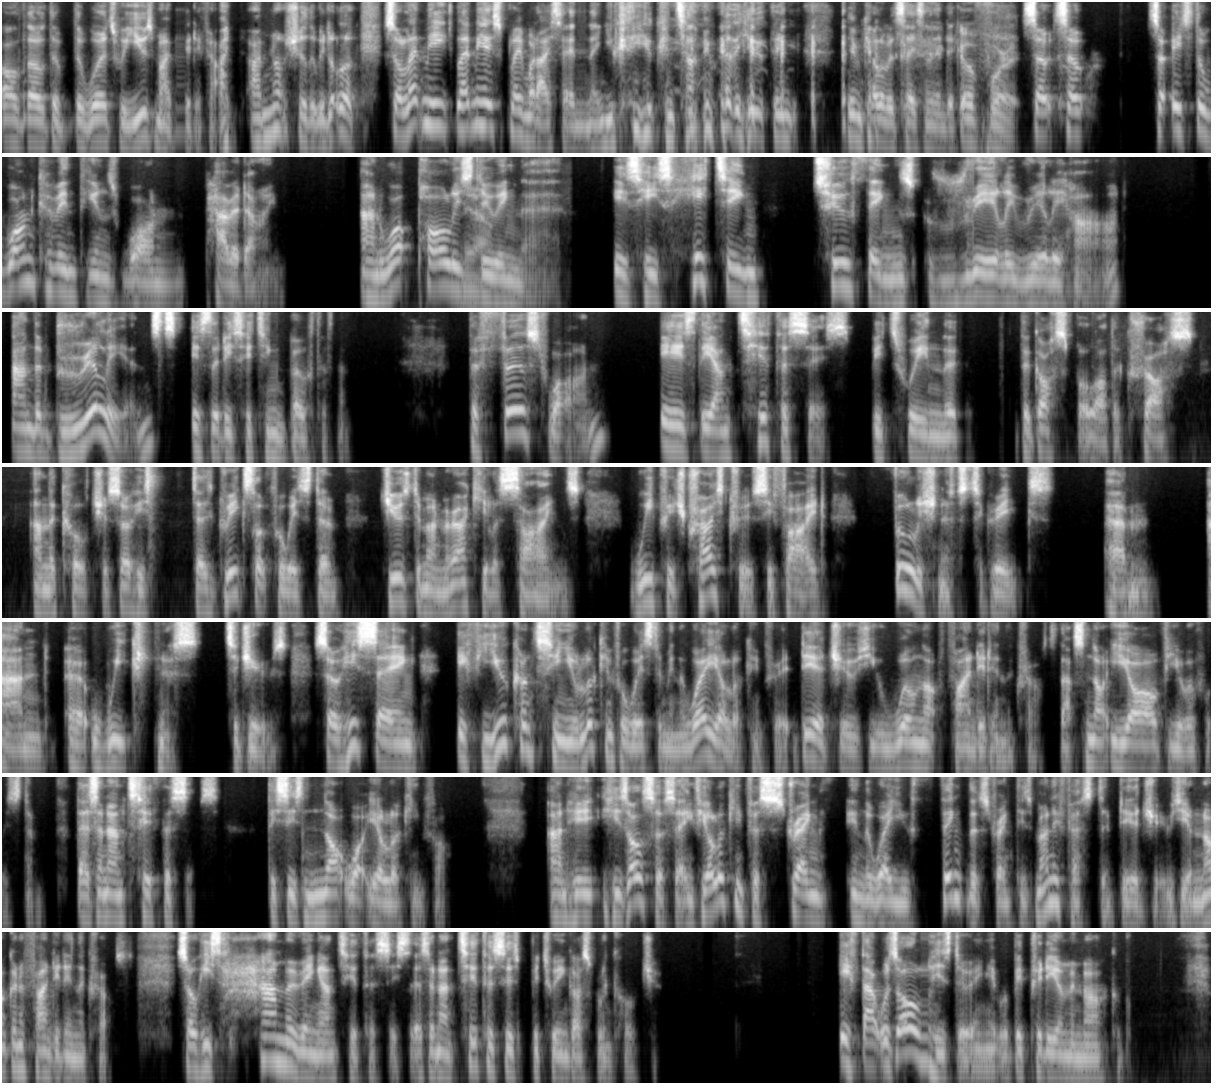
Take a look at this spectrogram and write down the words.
although the, the words we use might be different, I, am not sure that we don't look. So let me let me explain what I say, and then you can you can tell me whether you think Tim Keller would say something different. Go for it. So so so it's the one Corinthians one paradigm, and what Paul is yeah. doing there is he's hitting two things really, really hard. And the brilliance is that he's hitting both of them. The first one is the antithesis between the, the gospel or the cross and the culture. So he says Greeks look for wisdom, Jews demand miraculous signs. We preach Christ crucified, foolishness to Greeks, um, and uh, weakness to Jews. So he's saying if you continue looking for wisdom in the way you're looking for it, dear Jews, you will not find it in the cross. That's not your view of wisdom. There's an antithesis. This is not what you're looking for. And he, he's also saying, if you're looking for strength in the way you think that strength is manifested, dear Jews, you're not going to find it in the cross. So he's hammering antithesis. There's an antithesis between gospel and culture. If that was all he's doing, it would be pretty unremarkable.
